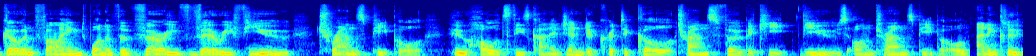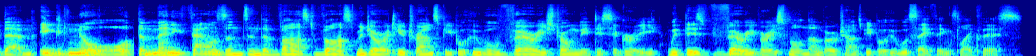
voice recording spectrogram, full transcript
go and find one of the very, very few trans people who holds these kind of gender critical, transphobic views on trans people and include them. Ignore the many thousands and the vast, vast majority of trans people who will very strongly disagree with this very, very small number of trans people who will say things like this.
